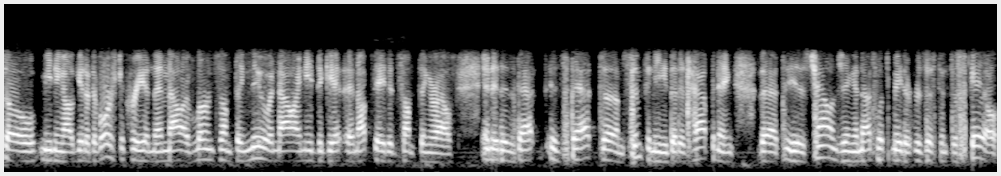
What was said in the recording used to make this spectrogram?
So, meaning I'll get a divorce decree and then now I've learned something new and now I need to get an updated something or else. And it is that it's that um, symphony that is happening that is challenging, and that's what's made it resistant to scale.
